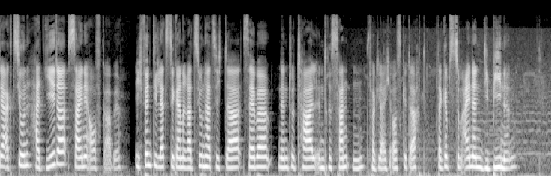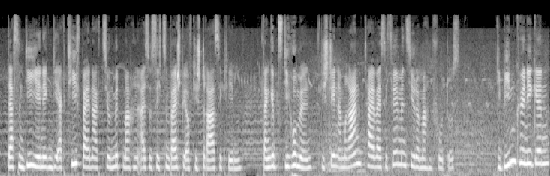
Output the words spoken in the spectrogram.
der Aktion hat jeder seine Aufgabe. Ich finde, die letzte Generation hat sich da selber einen total interessanten Vergleich ausgedacht. Da gibt es zum einen die Bienen. Das sind diejenigen, die aktiv bei einer Aktion mitmachen, also sich zum Beispiel auf die Straße kleben. Dann gibt es die Hummeln. Die stehen am Rand, teilweise filmen sie oder machen Fotos. Die Bienenkönigin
